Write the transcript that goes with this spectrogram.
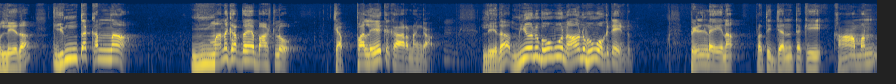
లేదా ఇంతకన్నా మనకు అర్థమయ్యే భాషలో చెప్పలేక కారణంగా లేదా మీ అనుభవము నా అనుభవం ఒకటే ఉంటుంది పెళ్ళైన ప్రతి జంటకి కామన్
